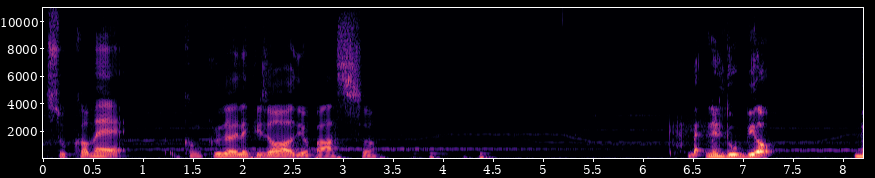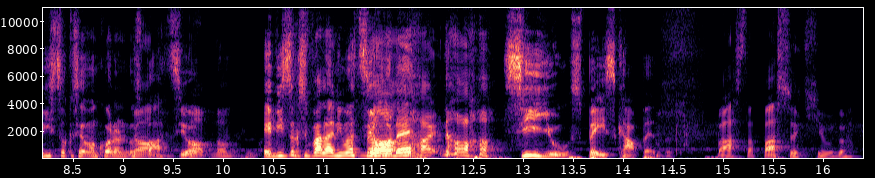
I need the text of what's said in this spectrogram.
su come concludere l'episodio, passo. Beh, nel dubbio, visto che siamo ancora nello No, spazio no, non- e visto che si fa l'animazione, No, dai, no. see you, Space Cuphead. Basta, passo e chiudo.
